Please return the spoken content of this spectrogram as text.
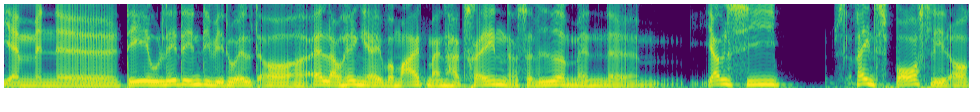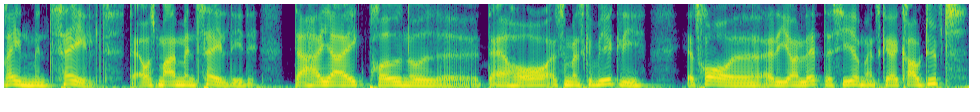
Jamen, øh, det er jo lidt individuelt, og alt afhængig af, hvor meget man har trænet og så videre, men øh, jeg vil sige, rent sportsligt og rent mentalt, der er også meget mentalt i det, der har jeg ikke prøvet noget, øh, der er hårdere. Altså man skal virkelig, jeg tror, at øh, det Jørgen Let, der siger, at man skal grave dybt,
